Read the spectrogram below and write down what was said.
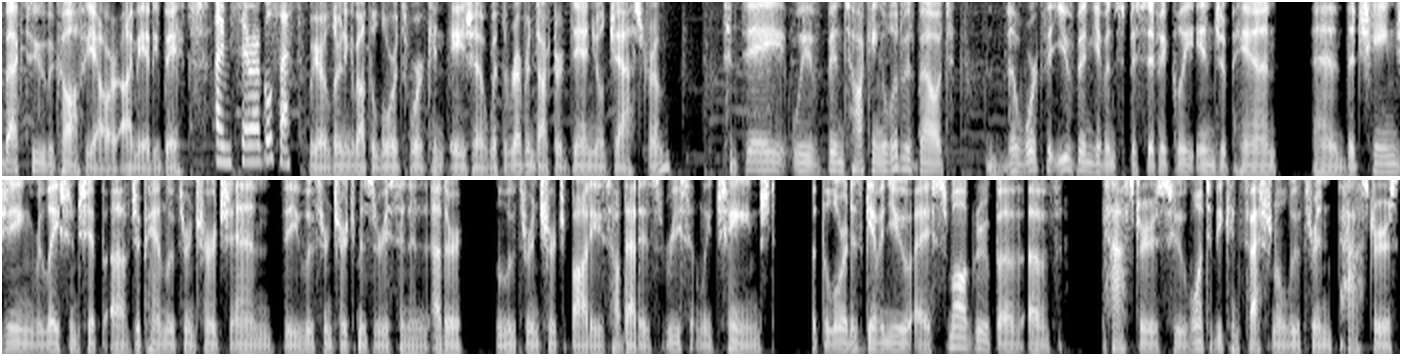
back to the Coffee Hour. I'm Andy Bates. I'm Sarah Gulseth. We are learning about the Lord's work in Asia with the Reverend Dr. Daniel Jastram. Today, we've been talking a little bit about the work that you've been given specifically in Japan and the changing relationship of Japan Lutheran Church and the Lutheran Church Missouri Synod and other Lutheran church bodies, how that has recently changed. But the Lord has given you a small group of, of pastors who want to be confessional Lutheran pastors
